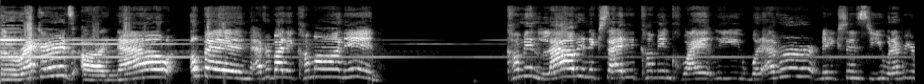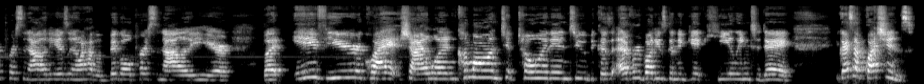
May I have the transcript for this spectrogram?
The records are now open. Everybody, come on in. Come in loud and excited. Come in quietly. Whatever makes sense to you, whatever your personality is. I know I have a big old personality here. But if you're a quiet, shy one, come on, tiptoeing into because everybody's going to get healing today. You guys have questions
